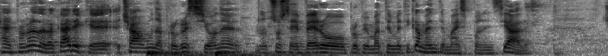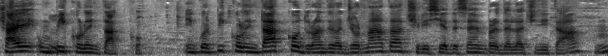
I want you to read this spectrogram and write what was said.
Eh, il problema della carie è che ha una progressione, non so se è vero proprio matematicamente, ma esponenziale. C'hai un piccolo intacco. In quel piccolo intacco, durante la giornata, ci risiede sempre dell'acidità. hm?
